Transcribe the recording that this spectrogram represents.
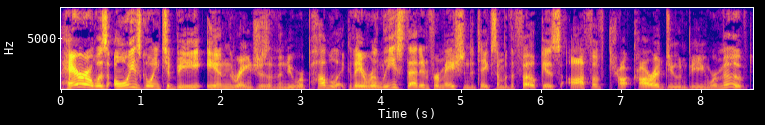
Hera was always going to be in the Rangers of the New Republic. They released that information to take some of the focus off of Cara Dune being removed.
